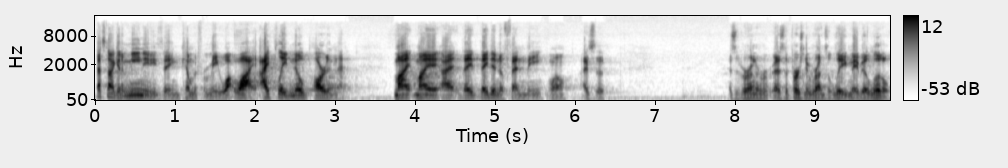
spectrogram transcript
That's not going to mean anything coming from me. Why? I played no part in that. My, my, I, they, they didn't offend me. Well, as the, as, the runner, as the person who runs the league, maybe a little.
